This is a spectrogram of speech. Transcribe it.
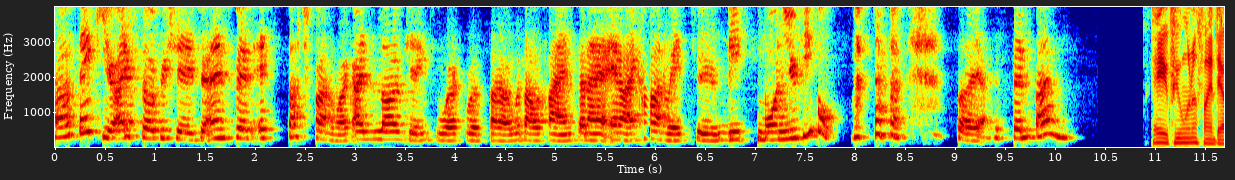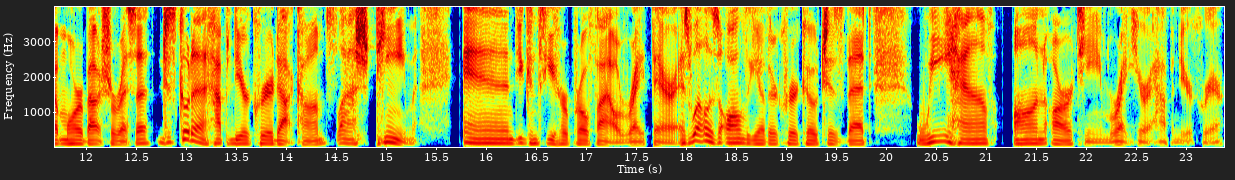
Oh, thank you. I so appreciate it, and it's been it's such fun work. I love getting to work with uh, with our clients, and I and I can't wait to meet more new people. so yeah, it's been fun. Hey, if you want to find out more about Sharissa, just go to happentoyourcareer.com slash team and you can see her profile right there, as well as all the other career coaches that we have on our team right here at Happen to Your Career.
